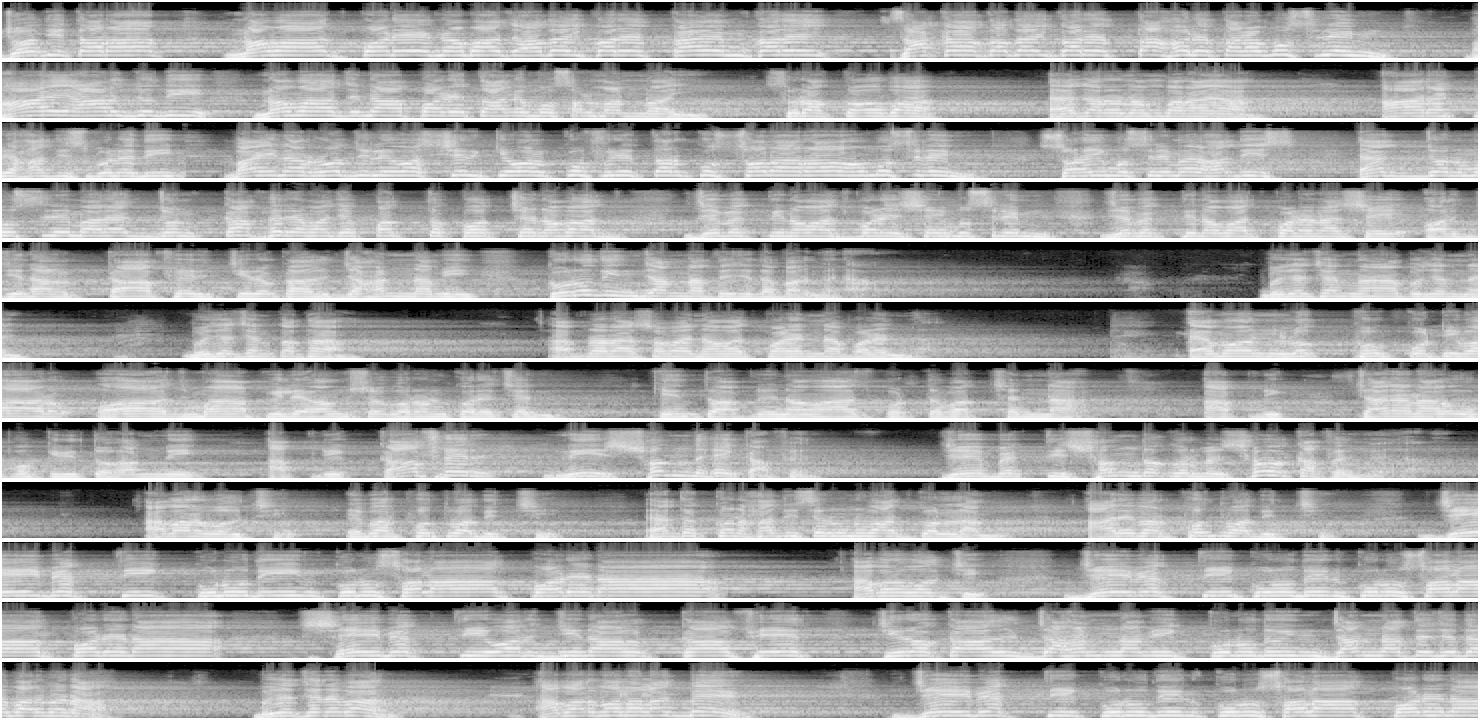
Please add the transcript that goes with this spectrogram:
যদি তারা নামাজ পড়ে, নামাজ আদায় করে, কায়েম করে জাকাত আদায় করে, তাহলে তারা মুসলিম। ভাই, আর যদি নামাজ না পড়ে, তাহলে মুসলমান নয়। সুরাত তওবা, এগারো নম্বর আয়া। আর একটি হাদিস বলে দিই বাইনার রজলি ওয়াশির কেবল কুফরি তারকুসলা রাহ মুসলিম। সহি মুসলিমের হাদিস, একজন মুসলিম আর একজন কাফের মাঝে পার্থক্য হচ্ছে নামাজ। যে ব্যক্তি নামাজ পড়ে সেই মুসলিম, যে ব্যক্তি নামাজ পড়ে না সেই অরিজিনাল কাফের চিরকাল জাহান্নামি, কোনোদিন জান্নাতে যেতে পারবে না। বুঝেছেন না বুঝেন নাই? বুঝেছেন কথা? আপনারা সবাই নামাজ পড়েন না পড়েন না। এমন লক্ষ কোটিবার ওয়াজ মাহফিলে অংশগ্রহণ করেছেন, কিন্তু আপনি নামাজ পড়তে পারছেন না। আপনি জানানা উপকৃত হননি। আপনি কাফের, নিঃসন্দেহে কাফের। যে ব্যক্তি সন্দেহ করবে, সেও কাফের হয়ে যাবে। আবার বলছি, এবার ফতোয়া দিচ্ছি। এতক্ষণ হাদিসের অনুবাদ করলাম, আর এবার ফতোয়া দিচ্ছি। যে ব্যক্তি কোনোদিন কোনো সলাদ পড়ে না, আবার বলছি যে ব্যক্তি কোনোদিন কোনো সলাদ পড়ে না, সেই ব্যক্তি অরিজিনাল কাফের, চিরকাল জাহান্নামি, কোনোদিন জান্নাতে যেতে পারবে না। বুঝেছেন এবার? আবার বলা লাগবে যে ব্যক্তি কোনোদিন কোনো সলাদ পড়ে না,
